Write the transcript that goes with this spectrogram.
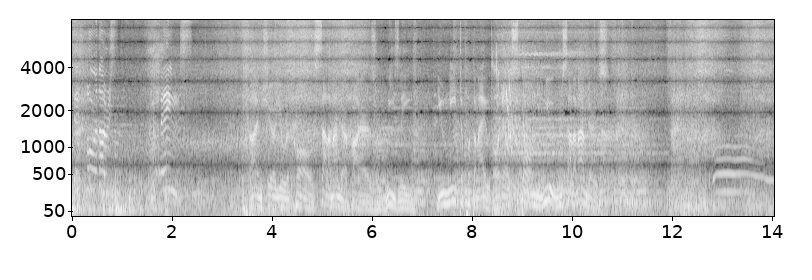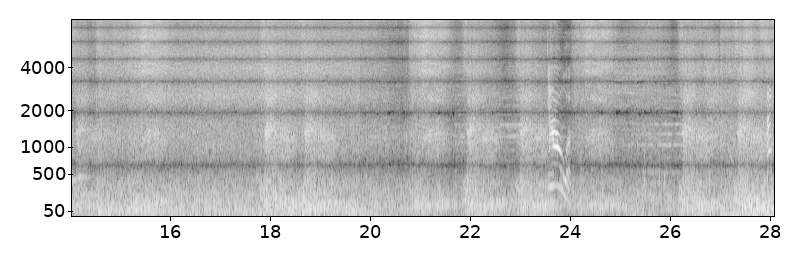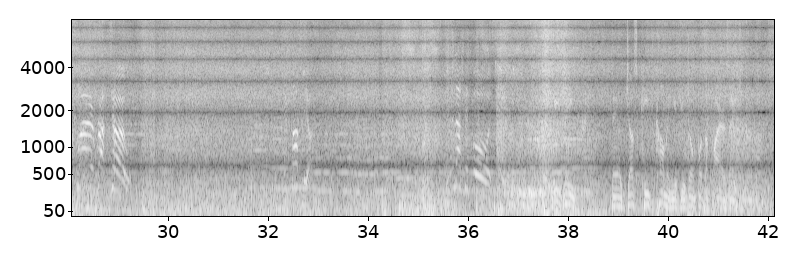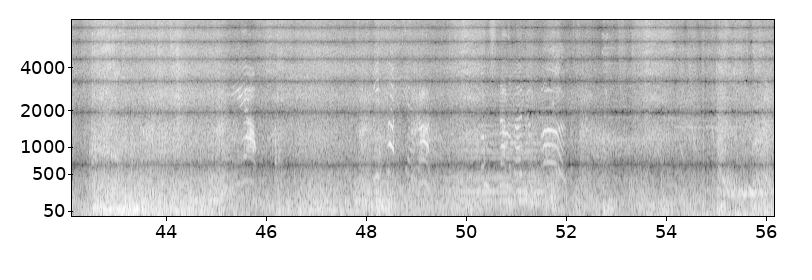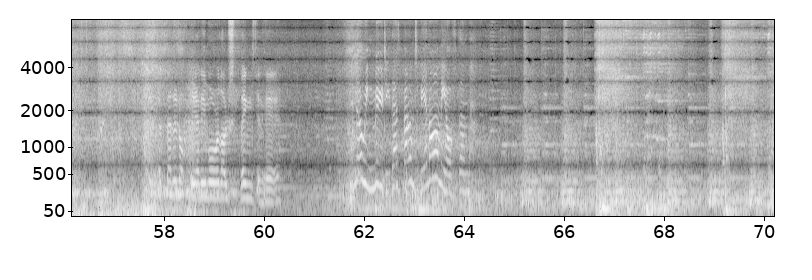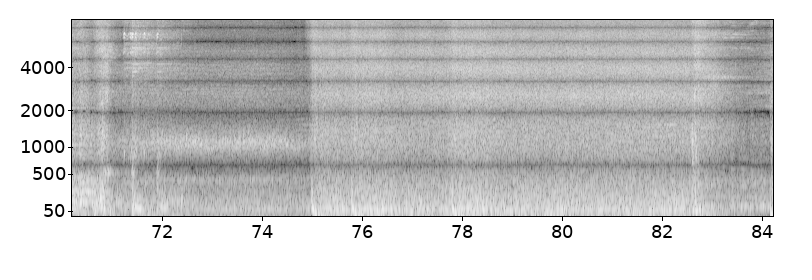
There's more of those things! I'm sure you recall salamander fires, Weasley. You need to put them out or they'll spawn new salamanders. Ow! Aqua Eructo! Mafia! They'll just keep coming if you don't put the fires out. Yow! Inflation! God! Those salamanders burn! There better not be any more of those things in here. Knowing Moody, there's bound to be an army of them.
